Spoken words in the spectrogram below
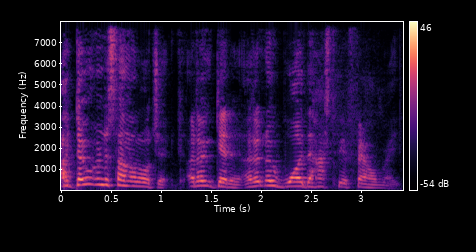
I don't understand the logic. I don't get it. I don't know why there has to be a fail rate.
